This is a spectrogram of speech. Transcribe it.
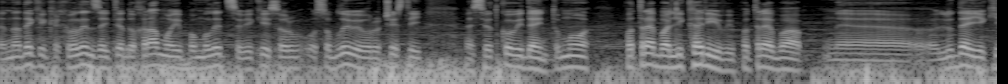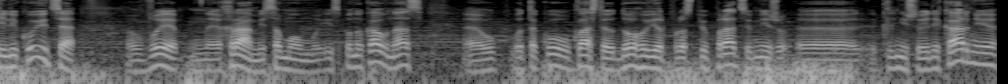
е, на декілька хвилин зайти до храму і помолитися в якийсь особливий урочистий е, святковий день. Тому потреба лікарів і потреба е, людей, які лікуються в храмі самому, і спонукав нас отаку укласти договір про співпрацю між клінічною лікарнею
